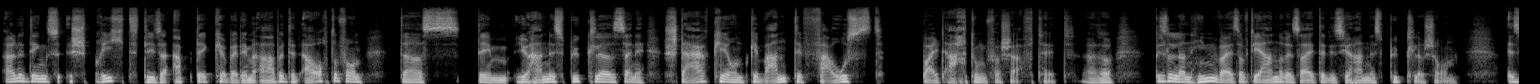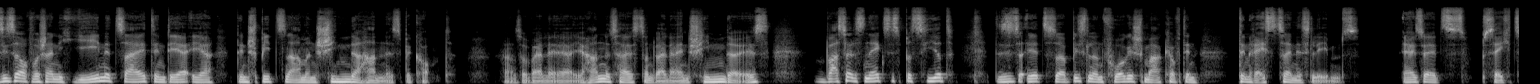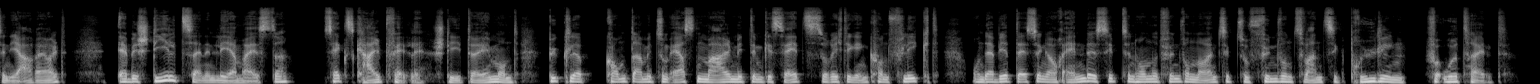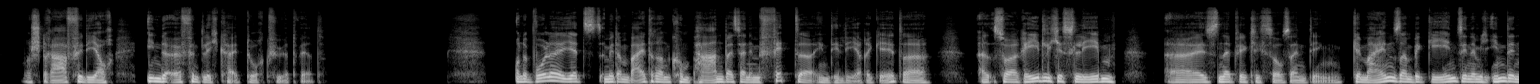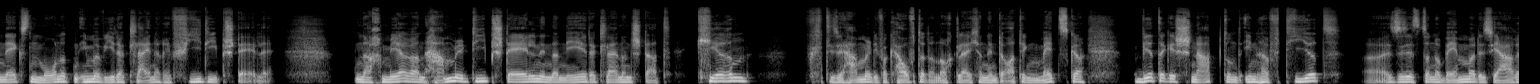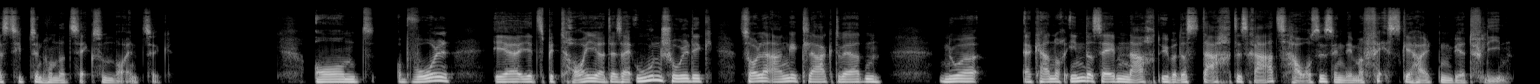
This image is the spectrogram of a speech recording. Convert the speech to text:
Allerdings spricht dieser Abdecker, bei dem er arbeitet, auch davon, dass dem Johannes Bückler seine starke und gewandte Faust bald Achtung verschafft hätte. Also ein bisschen ein Hinweis auf die andere Seite des Johannes Bückler schon. Es ist auch wahrscheinlich jene Zeit, in der er den Spitznamen Schinderhannes bekommt. Also weil er Johannes heißt und weil er ein Schinder ist. Was als nächstes passiert, das ist jetzt so ein bisschen ein Vorgeschmack auf den, den Rest seines Lebens. Er ist ja jetzt 16 Jahre alt. Er bestiehlt seinen Lehrmeister, Sechs Kalbfälle steht da ihm und Bückler kommt damit zum ersten Mal mit dem Gesetz so richtig in Konflikt und er wird deswegen auch Ende 1795 zu 25 Prügeln verurteilt. Eine Strafe, die auch in der Öffentlichkeit durchgeführt wird. Und obwohl er jetzt mit einem weiteren Kumpan bei seinem Vetter in die Lehre geht, äh, äh, so ein redliches Leben äh, ist nicht wirklich so sein Ding. Gemeinsam begehen sie nämlich in den nächsten Monaten immer wieder kleinere Viehdiebstähle. Nach mehreren Hammeldiebstählen in der Nähe der kleinen Stadt Kirn, diese Hammel, die verkauft er dann auch gleich an den dortigen Metzger, wird er geschnappt und inhaftiert. Äh, es ist jetzt der November des Jahres 1796. Und obwohl er jetzt beteuert, er sei unschuldig, soll er angeklagt werden. Nur er kann noch in derselben Nacht über das Dach des Ratshauses, in dem er festgehalten wird, fliehen.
